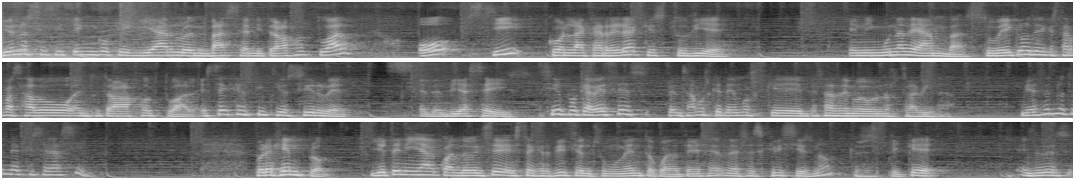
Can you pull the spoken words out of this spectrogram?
Yo no sé si tengo que guiarlo en base a mi trabajo actual o si con la carrera que estudié. En ninguna de ambas. Tu vehículo tiene que estar basado en tu trabajo actual. Este ejercicio sirve el del día 6. Sí, porque a veces pensamos que tenemos que empezar de nuevo en nuestra vida. Y a veces no tiene que ser así. Por ejemplo, yo tenía, cuando hice este ejercicio en su momento, cuando tenía esas crisis, ¿no? Que os expliqué, entonces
